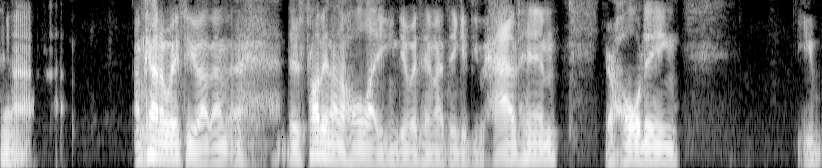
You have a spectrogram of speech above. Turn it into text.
yeah. uh, I'm kind of with you. I, I'm, uh, there's probably not a whole lot you can do with him. I think if you have him, you're holding. you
